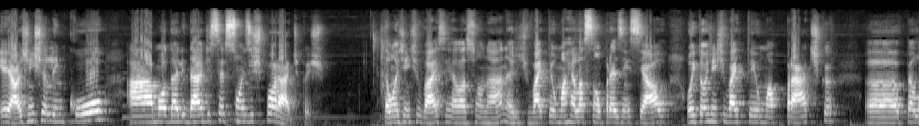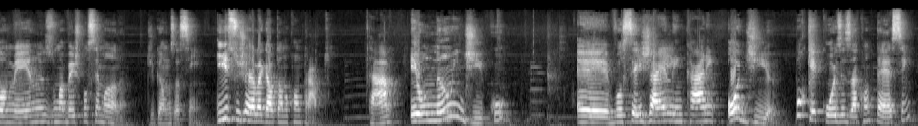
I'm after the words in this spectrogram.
é, a gente elencou a modalidade sessões esporádicas. Então a gente vai se relacionar, né? a gente vai ter uma relação presencial, ou então a gente vai ter uma prática uh, pelo menos uma vez por semana, digamos assim. Isso já é legal estar tá no contrato, tá? Eu não indico é, vocês já elencarem o dia, porque coisas acontecem,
